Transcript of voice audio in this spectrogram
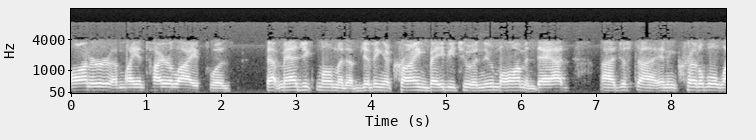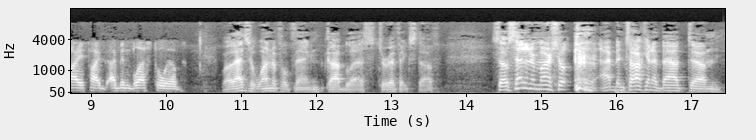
honor of my entire life was that magic moment of giving a crying baby to a new mom and dad. Uh, just uh, an incredible life I've, I've been blessed to live. Well, that's a wonderful thing. God bless. Terrific stuff. So, Senator Marshall, I've been talking about um,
